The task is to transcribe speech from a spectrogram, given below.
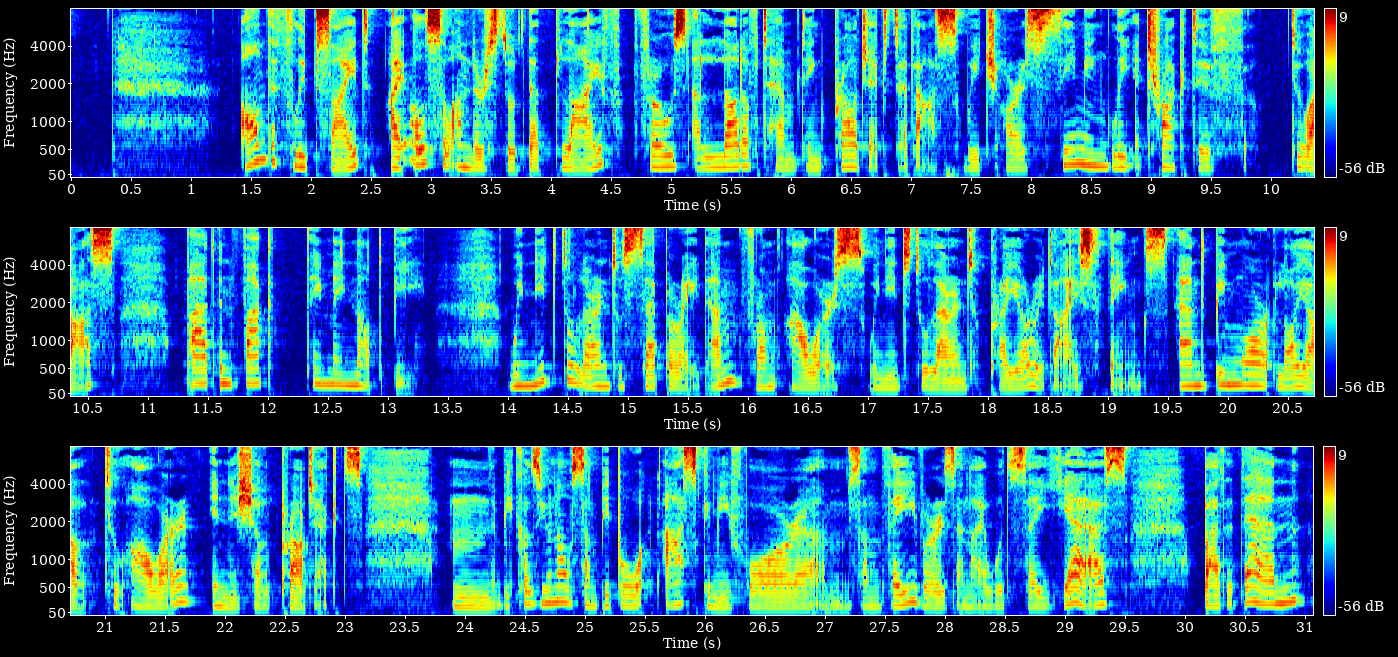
On the flip side, I also understood that life throws a lot of tempting projects at us, which are seemingly attractive to us, but in fact, they may not be. We need to learn to separate them from ours. We need to learn to prioritize things and be more loyal to our initial projects. Mm, because you know, some people would ask me for um, some favors, and I would say yes, but then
